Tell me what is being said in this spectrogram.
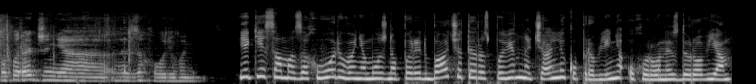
попередження захворювань. Які саме захворювання можна передбачити, розповів начальник управління охорони здоров'я.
